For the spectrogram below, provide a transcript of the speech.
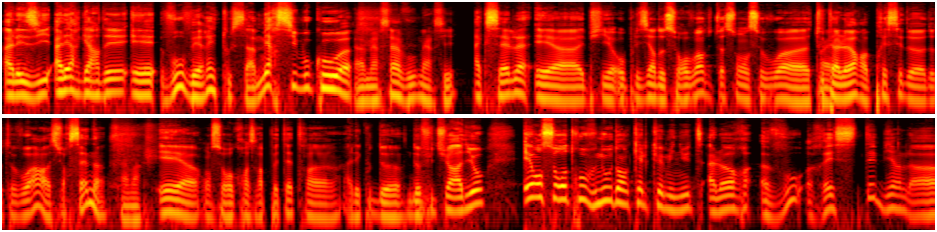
allez-y, allez regarder et vous verrez tout ça. Merci beaucoup ah, merci à vous, merci. Axel et, euh, et puis euh, au plaisir de se revoir. De toute façon on se voit euh, tout Ouais. à l'heure, pressé de, de te voir sur scène Ça marche. et euh, on se recroisera peut-être à l'écoute de, de Future Radio. Et on se retrouve nous dans quelques minutes. Alors vous restez bien là.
